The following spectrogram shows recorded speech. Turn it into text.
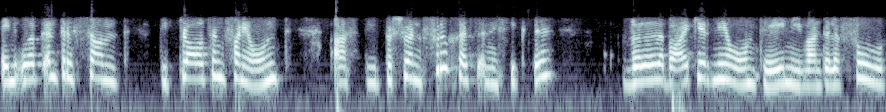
En ook interessant die plasing van die hond as die persoon vroeg is in die siekte wil hulle baie keer nie 'n hond hê nie want hulle voel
